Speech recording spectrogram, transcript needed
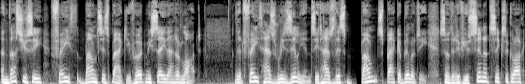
And thus, you see, faith bounces back. You've heard me say that a lot that faith has resilience. It has this bounce back ability, so that if you sin at six o'clock,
